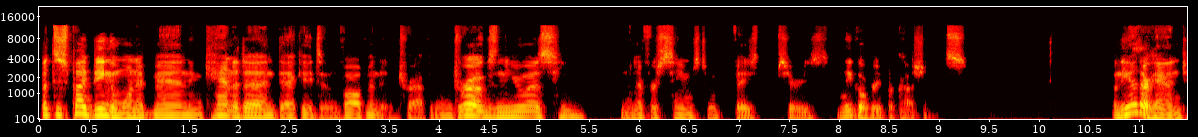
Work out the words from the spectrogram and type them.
But despite being a wanted man in Canada and decades of involvement in trafficking drugs in the US, he never seems to have faced serious legal repercussions. On the other hand,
